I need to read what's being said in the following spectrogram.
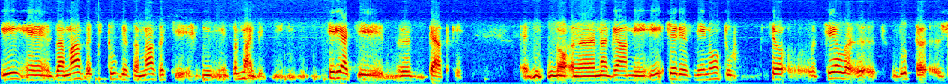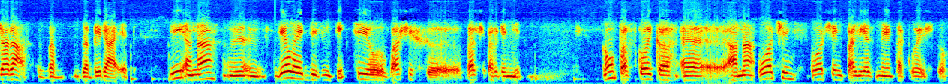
и э, замазать, туго замазать, не замазать, терять э, пятки э, но, э, ногами. И через минуту все тело э, будто жара забирает. И она э, делает дезинфекцию ваших, ваш организм. Ну, поскольку э, она очень-очень полезная такое, что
